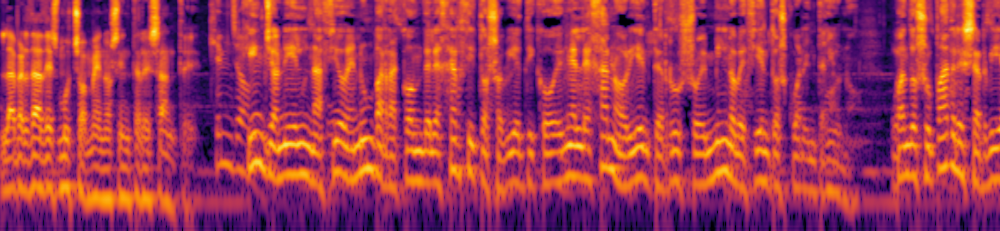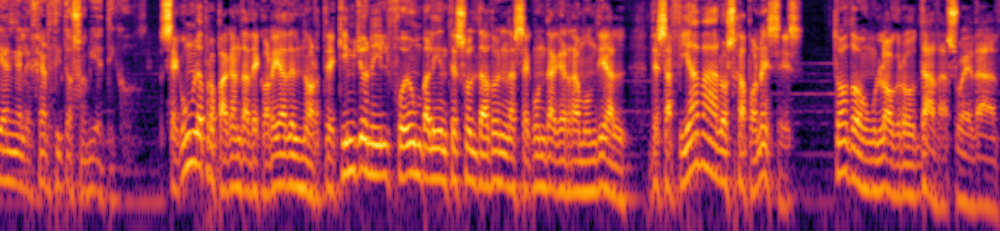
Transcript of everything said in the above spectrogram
La verdad es mucho menos interesante. Kim Jong-il nació en un barracón del ejército soviético en el lejano oriente ruso en 1941, cuando su padre servía en el ejército soviético. Según la propaganda de Corea del Norte, Kim Jong-il fue un valiente soldado en la Segunda Guerra Mundial. Desafiaba a los japoneses. Todo un logro dada su edad.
